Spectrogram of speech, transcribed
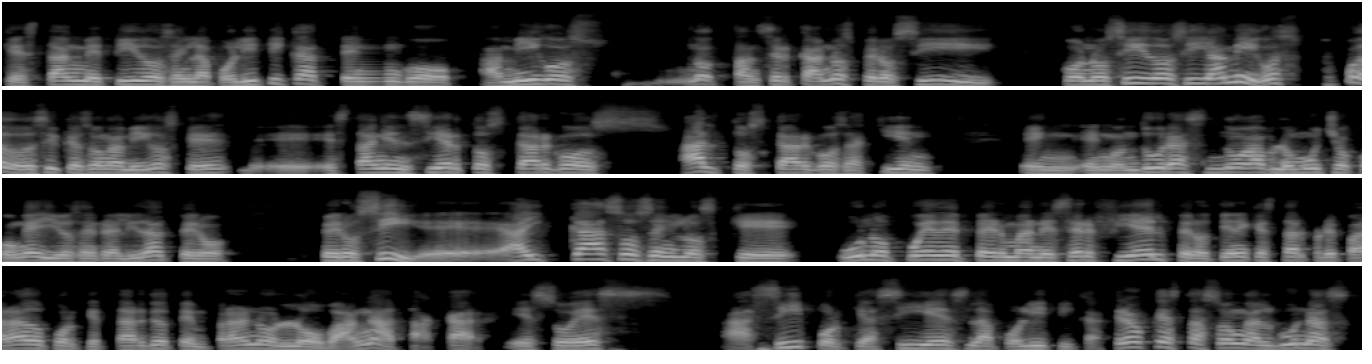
que están metidos en la política, tengo amigos no tan cercanos, pero sí conocidos y amigos, puedo decir que son amigos que eh, están en ciertos cargos, altos cargos aquí en, en, Honduras. No hablo mucho con ellos en realidad, pero, pero sí, eh, hay casos en los que uno puede permanecer fiel, pero tiene que estar preparado porque tarde o temprano lo van a atacar. Eso es así porque así es la política. Creo que estas son algunas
